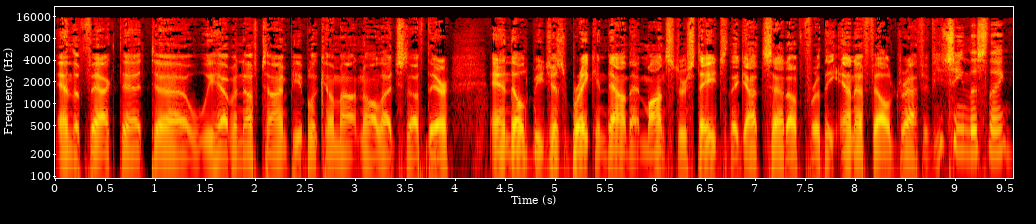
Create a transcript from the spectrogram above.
and the fact that uh, we have enough time, people to come out and all that stuff there, and they'll be just breaking down that monster stage they got set up for the NFL draft. Have you seen this thing?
